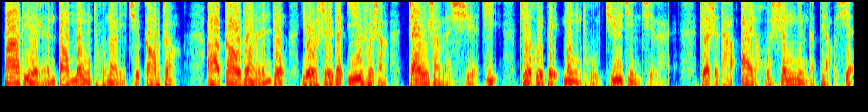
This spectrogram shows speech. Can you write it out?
八地的人到孟图那里去告状。而告状人中有谁的衣服上沾上了血迹，就会被孟图拘禁起来。这是他爱护生命的表现。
